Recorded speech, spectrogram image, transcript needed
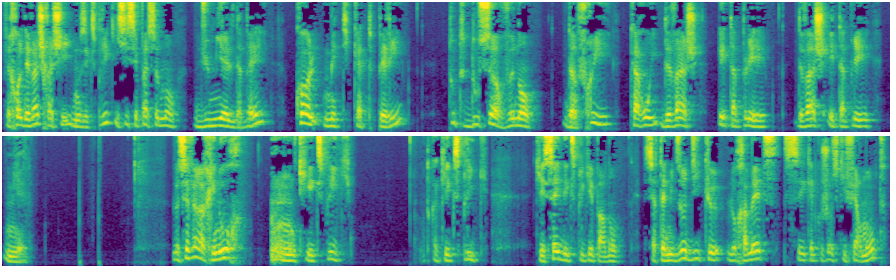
Fechol Devash Rashi nous explique, ici c'est pas seulement du miel d'abeille, kol metikat peri, toute douceur venant d'un fruit, carouille de vache est appelé, de est appelé miel. Le Sefer Achinour, qui explique, en tout cas qui explique qui essaye d'expliquer, pardon, certaines mitzvot, dit que le chametz, c'est quelque chose qui fermente,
